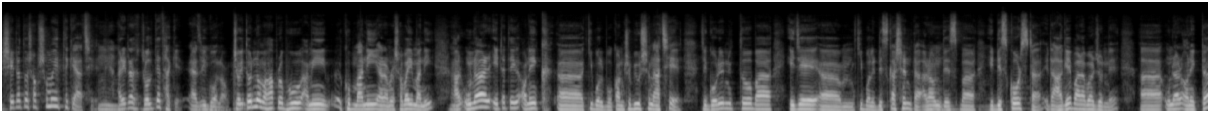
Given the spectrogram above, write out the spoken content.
সেটা তো সবসময় থেকে আছে। আর এটা চলতে থাকে as we go long Chaitanya Mahaprabhu আমি খুব মানি আর আমরা সবাই মানি। আর উনার এটাতে অনেক কি বলব কন্ট্রিবিউশন আছে যে গৌরীয় নৃত্য বা এই যে কি বলে ডিসকাশনটা অ্যারাউন্ড দিস বা এই ডিসকোর্সটা এটা আগে বাড়াবার জন্যে উনার অনেকটা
